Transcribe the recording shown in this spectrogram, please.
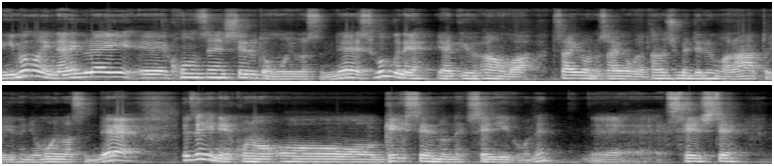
ー、今までないぐらい、えー、混戦してると思いますんで、すごくね、野球ファンは最後の最後まで楽しめてるのかなというふうに思いますんで、ぜひね、この、激戦のね、セリーグをね、えー、制して、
